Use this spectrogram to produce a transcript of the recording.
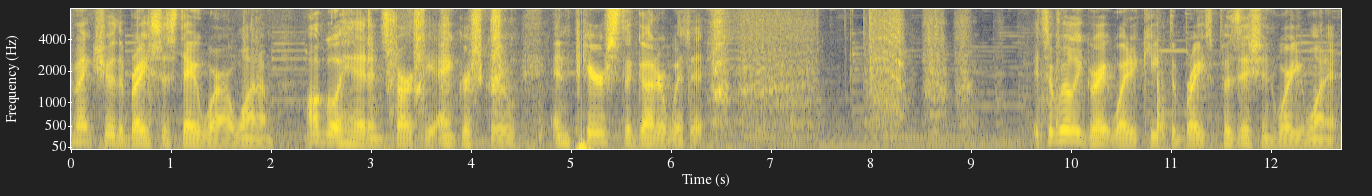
To make sure the braces stay where I want them, I'll go ahead and start the anchor screw and pierce the gutter with it. It's a really great way to keep the brace positioned where you want it.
